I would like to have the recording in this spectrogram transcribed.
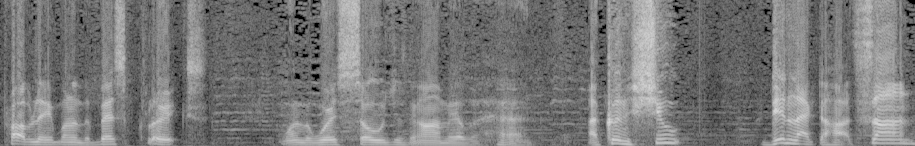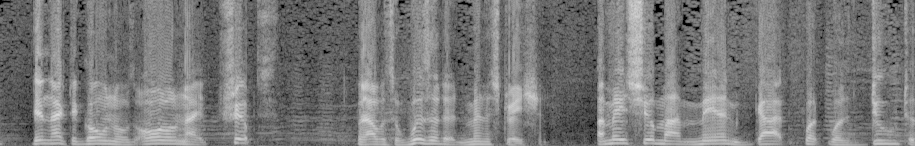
probably one of the best clerks, one of the worst soldiers the Army ever had. I couldn't shoot, didn't like the hot sun, didn't like to go on those all-night trips, but I was a wizard of administration. I made sure my men got what was due to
